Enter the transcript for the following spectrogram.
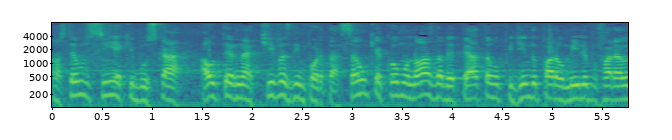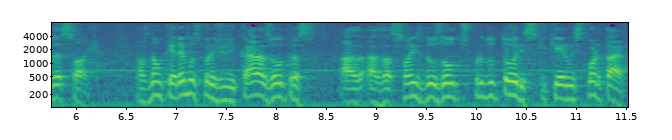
Nós temos sim é que buscar alternativas de importação, que é como nós da BPA estamos pedindo para o milho e para o farelo de soja. Nós não queremos prejudicar as outras as ações dos outros produtores que queiram exportar,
